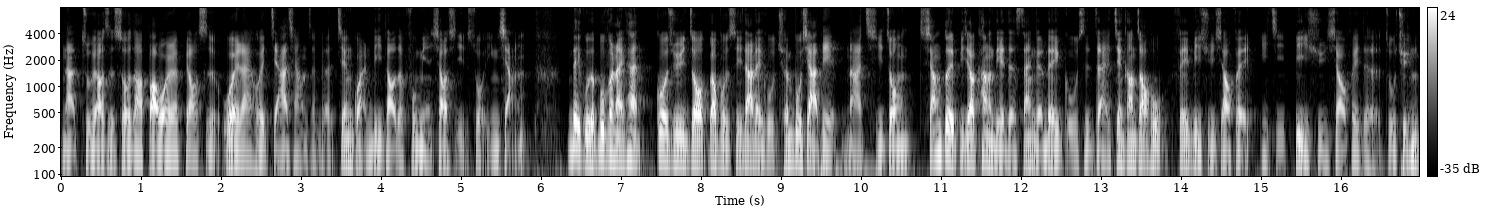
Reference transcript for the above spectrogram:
那主要是受到鲍威尔表示未来会加强整个监管力道的负面消息所影响。类股的部分来看，过去一周标普十一大类股全部下跌。那其中相对比较抗跌的三个类股是在健康照护、非必需消费以及必需消费的族群。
